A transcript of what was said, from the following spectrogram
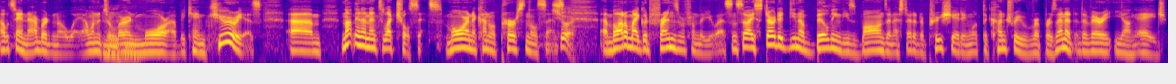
I would say, enamored in a way. I wanted to Mm-hmm. learn more. I became curious, um, not in an intellectual sense, more in a kind of a personal sense. Sure. Um, a lot of my good friends were from the U.S., and so I started, you know, building these bonds, and I started appreciating what the country represented at a very young age.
